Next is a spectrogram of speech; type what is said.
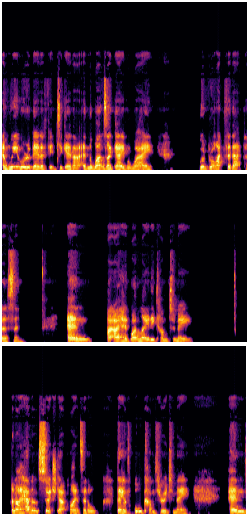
And we were a better fit together. And the ones I gave away were right for that person. And I, I had one lady come to me, and I haven't searched out clients at all. They have all come through to me. And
